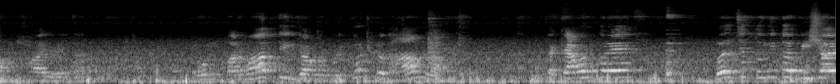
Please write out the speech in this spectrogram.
অক্ষয় হয়ে থাকবে এবং পারমাত্মিক জগৎ বৈকুণ্ঠ ধাম লাভ তা কেমন করে? বলছে, তুমি তো বিষয়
